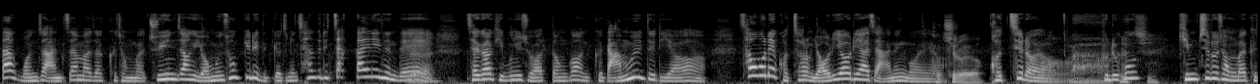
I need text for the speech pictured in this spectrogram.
딱 먼저 앉자마자 그 정말 주인장의 염은 손길이 느껴지는 찬들이 쫙 깔리는데 네. 제가 기분이 좋았던 건 그 나물들이요. 서울의 것처럼 여리여리하지 않은 거예요. 거칠어요. 거칠어요. 어. 아, 그리고 그렇지. 김치도 정말 그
